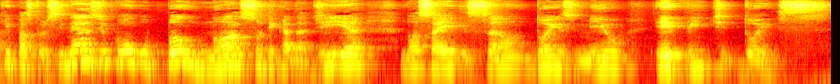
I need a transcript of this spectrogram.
Aqui, Pastor Sinésio, com o Pão Nosso de Cada Dia, nossa edição 2022.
